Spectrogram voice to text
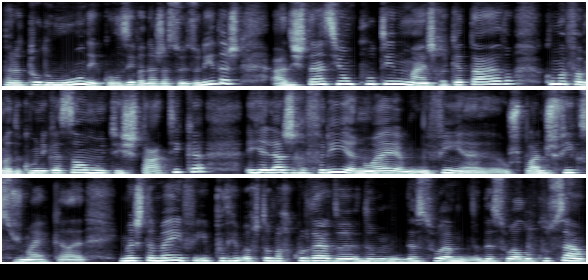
para todo o mundo, inclusive nas Nações Unidas, à distância, um Putin mais recatado, com uma forma de comunicação muito estática e aliás referia, não é, enfim, eh, os planos fixos, não é, mas também, estou-me a recordar de, de, da, sua, da sua alocução,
